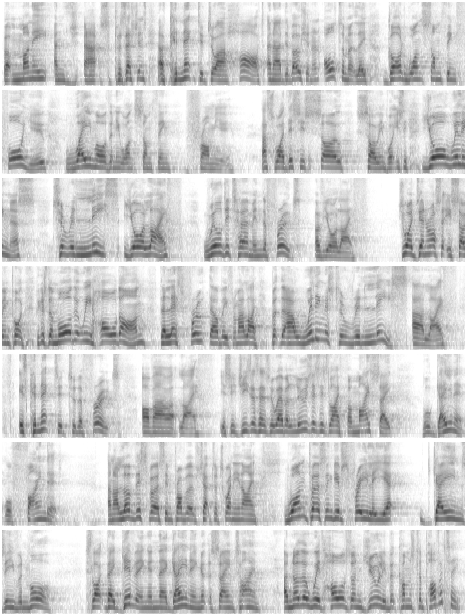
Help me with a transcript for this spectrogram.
But money and uh, possessions are connected to our heart and our devotion. And ultimately, God wants something for you way more than He wants something from you. That's why this is so, so important. You see, your willingness to release your life will determine the fruit of your life. That's why generosity is so important because the more that we hold on, the less fruit there'll be from our life. But our willingness to release our life is connected to the fruit of our life. You see, Jesus says, Whoever loses his life for my sake will gain it, will find it. And I love this verse in Proverbs chapter 29. One person gives freely, yet gains even more. It's like they're giving and they're gaining at the same time. Another withholds unduly but comes to poverty.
